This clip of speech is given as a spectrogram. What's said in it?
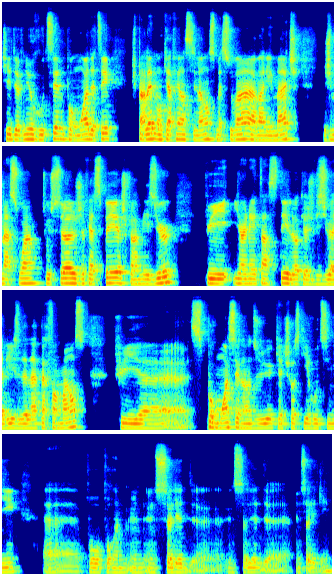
qui est devenu routine pour moi. De, je parlais de mon café en silence, mais souvent, avant les matchs, je m'assois tout seul, je respire, je ferme mes yeux. Puis, il y a une intensité là, que je visualise de la performance. Puis, euh, pour moi, c'est rendu quelque chose qui est routinier euh, pour, pour une, solide, une, solide, une solide game.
